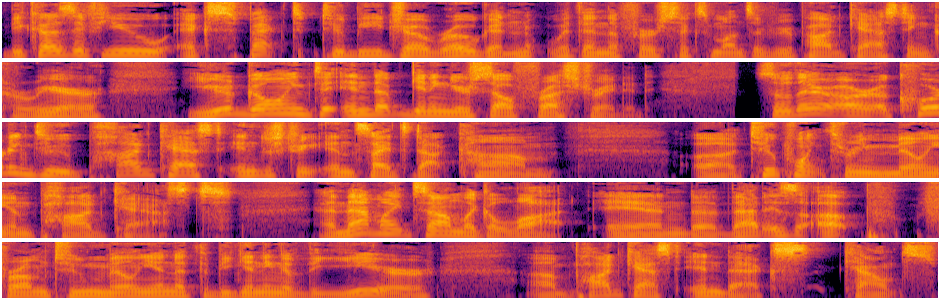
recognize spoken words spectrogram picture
Because if you expect to be Joe Rogan within the first six months of your podcasting career, you're going to end up getting yourself frustrated. So there are, according to podcastindustryinsights.com, uh, 2.3 million podcasts. And that might sound like a lot. And uh, that is up from 2 million at the beginning of the year. Um, Podcast Index counts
